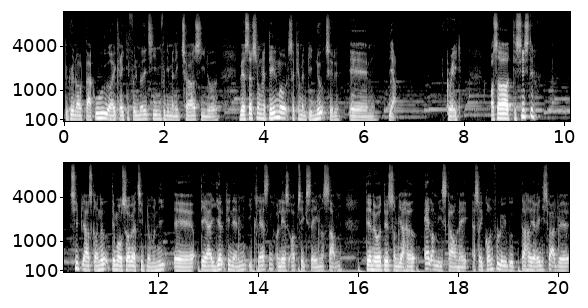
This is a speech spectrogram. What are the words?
begynder at bakke ud og ikke rigtig følge med i timen, fordi man ikke tør at sige noget. Ved at sætte sådan nogle her delmål, så kan man blive nødt til det. Øh, ja, great. Og så det sidste tip, jeg har skrevet ned, det må jo så være tip nummer 9. Øh, det er at hjælpe hinanden i klassen og læse op til eksamener sammen. Det er noget af det, som jeg havde allermest gavn af. Altså i grundforløbet, der havde jeg rigtig svært ved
